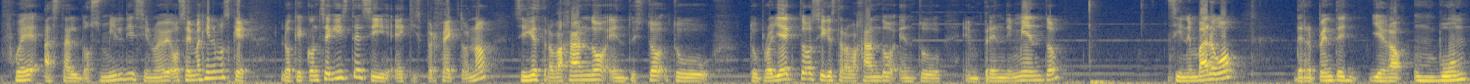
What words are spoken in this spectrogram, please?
fue hasta el 2019. O sea, imaginemos que lo que conseguiste, sí, X, perfecto, ¿no? Sigues trabajando en tu, tu, tu proyecto, sigues trabajando en tu emprendimiento. Sin embargo, de repente llega un boom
